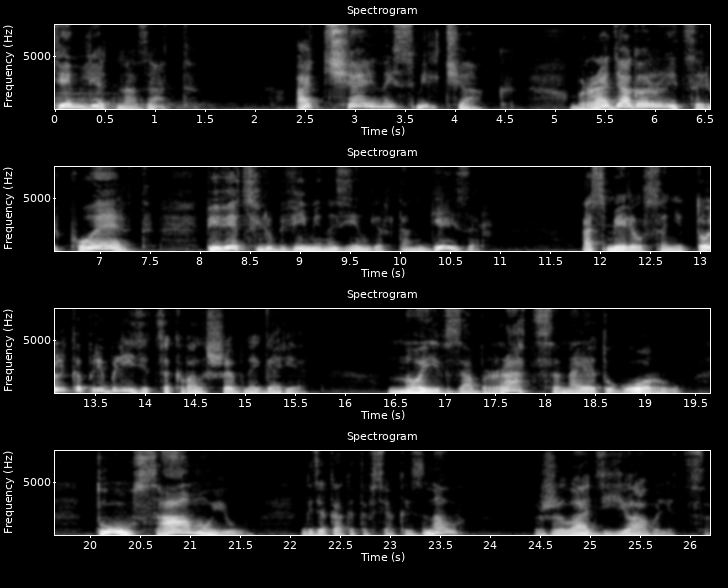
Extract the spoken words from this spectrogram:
Семь лет назад отчаянный смельчак, бродяга-рыцарь, поэт, певец любви Минезингер Тангейзер осмелился не только приблизиться к волшебной горе, но и взобраться на эту гору, ту самую, где, как это всякий знал, жила дьяволица,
